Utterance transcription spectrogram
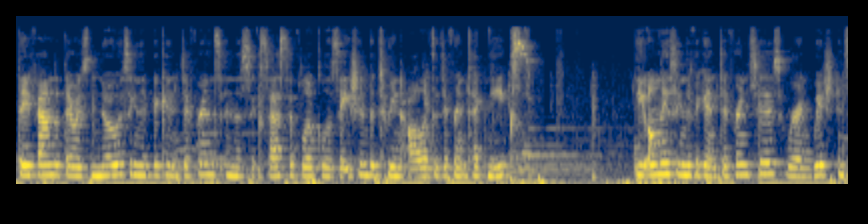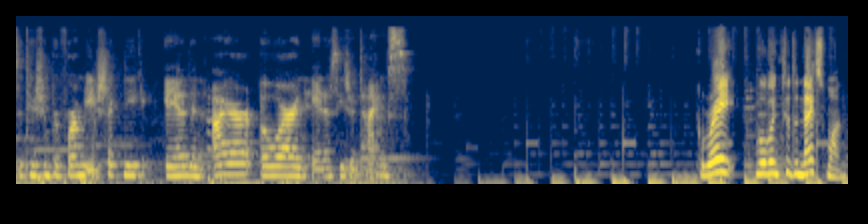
They found that there was no significant difference in the success of localization between all of the different techniques. The only significant differences were in which institution performed each technique and in IR, OR, and anesthesia times. Great! Moving to the next one.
